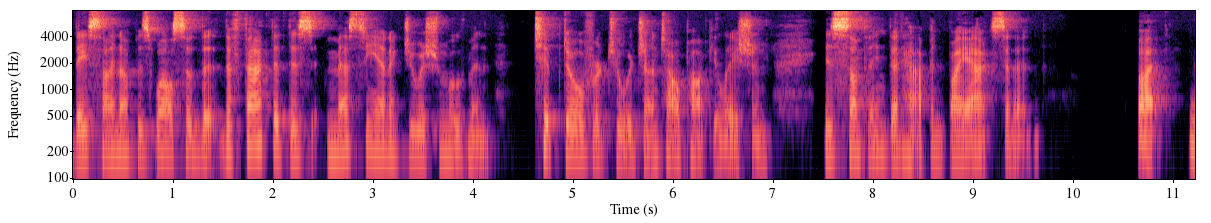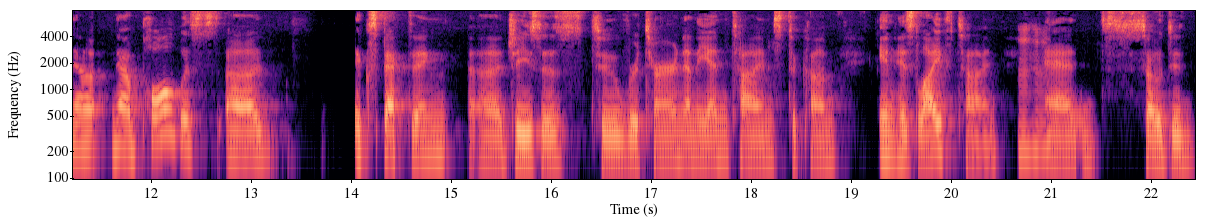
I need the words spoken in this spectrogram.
they sign up as well. So the, the fact that this messianic Jewish movement tipped over to a Gentile population is something that happened by accident. But now, now Paul was uh, expecting uh, Jesus to return and the end times to come in his lifetime, mm-hmm. and so did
